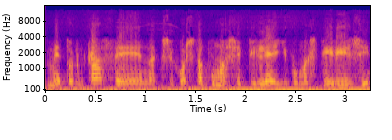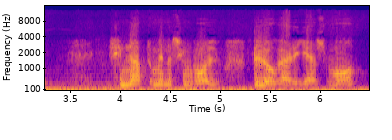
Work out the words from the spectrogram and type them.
Με τον κάθε ένα ξεχωριστά που μας επιλέγει, που μας στηρίζει, συνάπτουμε ένα συμβόλαιο. Λογαριασμό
